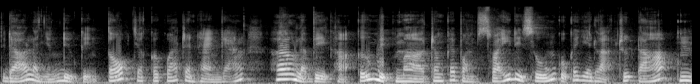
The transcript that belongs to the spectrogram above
Thì đó là những điều kiện tốt cho cái quá trình hàn gắn hơn là việc họ cứ mịt mờ trong cái vòng xoáy đi xuống của cái giai đoạn trước đó. Ừ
